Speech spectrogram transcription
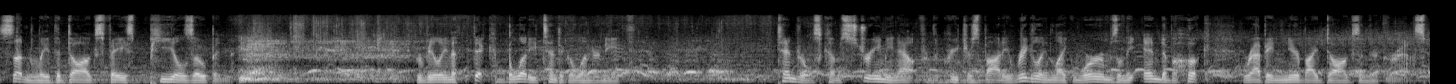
Suddenly, the dog's face peels open, revealing a thick, bloody tentacle underneath. Tendrils come streaming out from the creature's body, wriggling like worms on the end of a hook, wrapping nearby dogs in their grasp.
